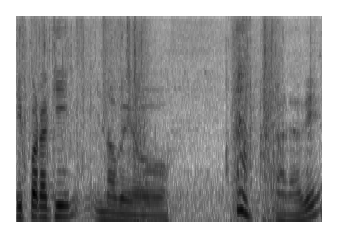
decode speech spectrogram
Y por aquí no veo a nadie.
